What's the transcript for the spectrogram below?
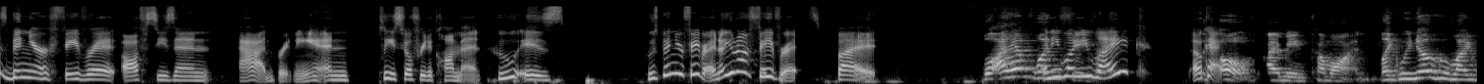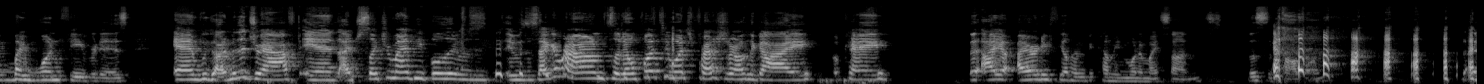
has been your favorite offseason ad, Brittany? And please feel free to comment. Who is who's been your favorite? I know you don't have favorites, but well, I have one. Anyone favorite. you like? Okay. Oh, I mean, come on. Like we know who my my one favorite is and we got him in the draft. And I just like to remind people that it was it was the second round, so don't put too much pressure on the guy. Okay, but I I already feel him becoming one of my sons. This is the problem. I,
